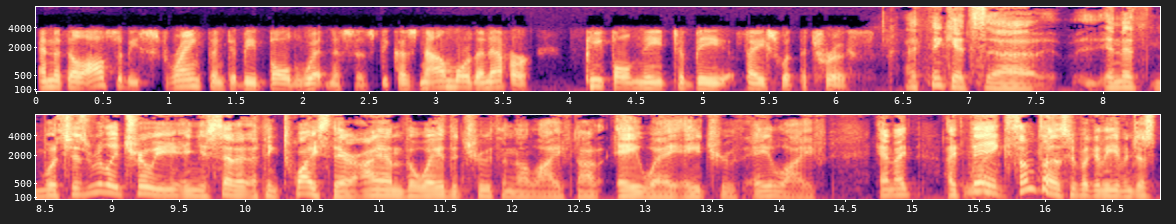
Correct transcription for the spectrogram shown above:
and that they'll also be strengthened to be bold witnesses because now more than ever, people need to be faced with the truth. I think it's, uh, and that, which is really true. And you said it, I think, twice there. I am the way, the truth, and the life, not a way, a truth, a life. And I, I think right. sometimes people can even just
